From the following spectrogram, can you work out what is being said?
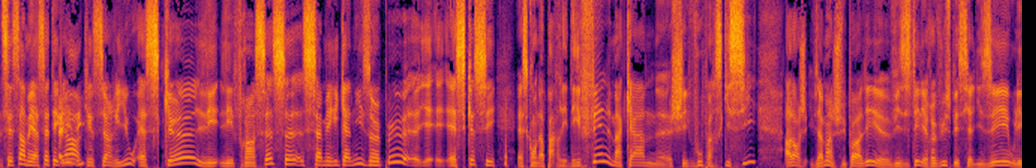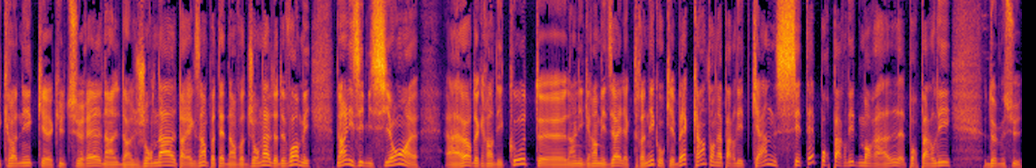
c'est ça. Mais à cet égard, Christian Rioux, est-ce que les, les Français s'américanisent un peu? Est-ce que c'est, est-ce qu'on a parlé des films à Cannes chez vous? Parce qu'ici, alors évidemment, je suis pas allé visiter les revues spécialisées ou les chroniques culturelles dans, dans le journal par exemple, peut-être dans votre journal de devoir, mais dans les émissions, euh, à heure de grande écoute, euh, dans les grands médias électroniques au Québec, quand on a parlé de Cannes, c'était pour parler de morale, pour parler de monsieur,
